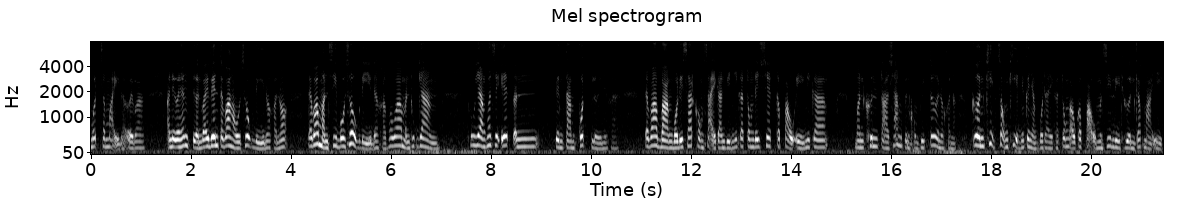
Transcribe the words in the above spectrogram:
หมดสมัยแล้วเอ้ยว่า อันนี้เอ้ยยังเตือนไว้เว้นแต่ว่าเฮาโชคดีเนาะค่ะเนาะแต่ว่ามันสิบ่โชคดีนะคะเพราะว่ามันทุกอย่างทุกอย่างพัสเอสมันเป็นตามกฎเลยนะคะ แต่ว่าบางบริษัทของสายการบินนี่ก็ต้องได้เช็คกระเป๋าเองนี่ก็ มันขึ้นตาช่างเป็นคอมพิวเตอร์เนาะค่ะนะเกินขีดสองขีดนี่ก็อย่างบ่ได้ค่ะ ต้องเอากระเป๋ามันสิรีเทิร์นกลับมาอีก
